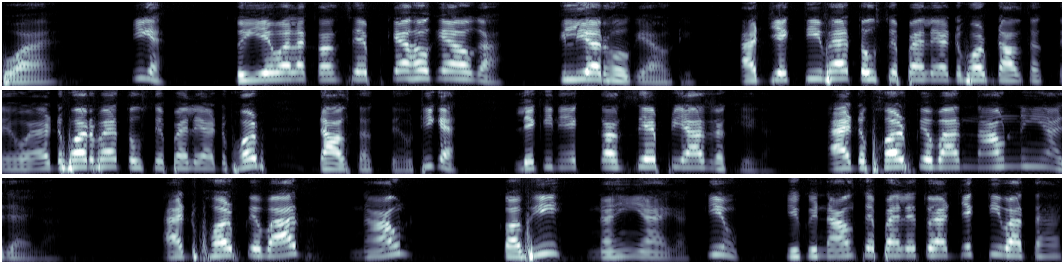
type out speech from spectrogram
boy ठीक है? तो ये वाला कॉन्सेप्ट क्या हो गया होगा? क्लियर हो गया हो ठीक एडजेक्टिव है तो उससे पहले एडवर्ब डाल सकते हो। एडवर्ब है तो उससे पहले एडवर्ब डाल सकते हो, ठीक है? लेकिन एक कॉन्सेप्ट याद रखिएगा। एडवर्ब के बाद नाउन नहीं आ जाएगा। एडवर्ब के बाद नाउन कभी नहीं आएगा। क्यों? क्योंकि नाउन से पहले तो एडजेक्टिव आता है।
